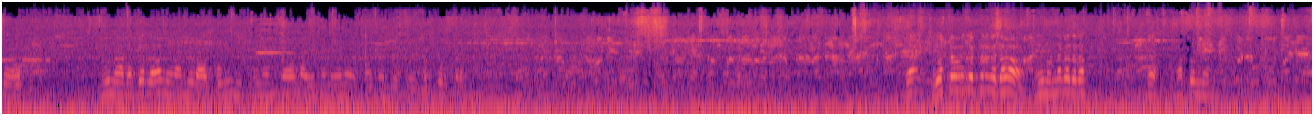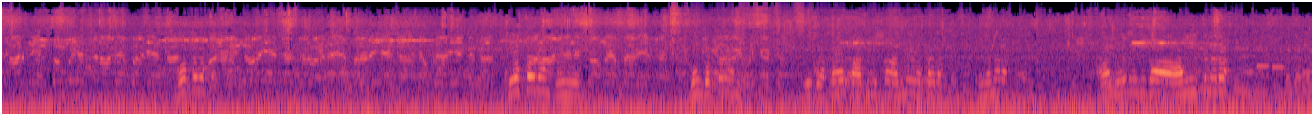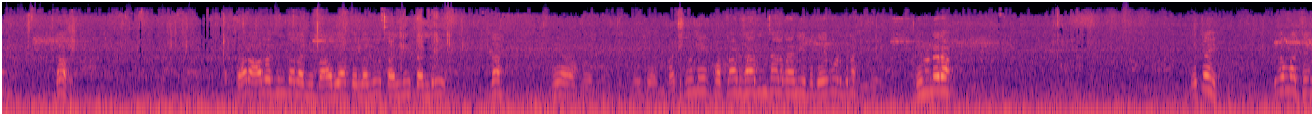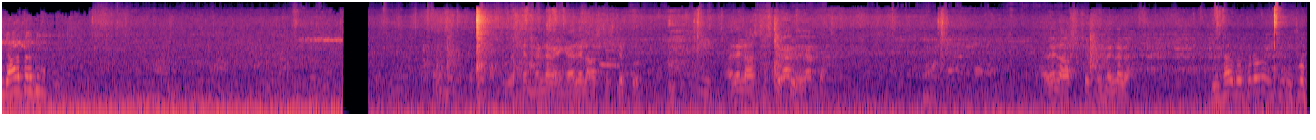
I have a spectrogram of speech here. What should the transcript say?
సో నువ్వు నా దగ్గర రా నేను అన్నీ రాసుకొని నీకు ఏమేమి కావాలా ఎన్నో నేను కాంటాక్ట్ చేస్తాను. చెప్పుకొస్తాను రా, చేస్తామని చెప్పాను కదా నేను ఉన్నా కదరా రా, మొత్తం నేను. Okay okay. చేస్తాను నేను నేను చెప్తాను. నీకు ఎఫ్ఐఆర్ కాపీ ఇస్తా అన్నీ ఎఫ్ఐఆర్ నేను సార్ ఇంకా ఒకసారి ఆలోచించాలా నీ భార్య పిల్లలు తల్లి తండ్రి? దా. బతికుండి కొట్లాడి సాధించాలి కానీ ఇప్పుడు చేయకూడదురా నేనున్నారా? వచ్చాయి. ఇదమ్మా చే- జాగ్రత్త దిగు. మెల్లగా అదే లాస్ట్ స్టెప్ అదే లాస్ట్ స్టెప్ అదే లాస్ట్ స్టెప్ మెల్లగా ఈసారి వచ్చిన ఇట్లా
